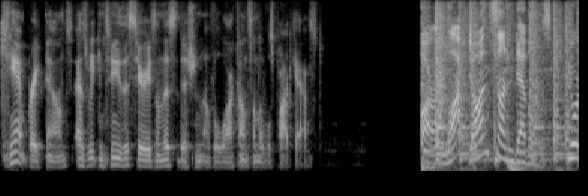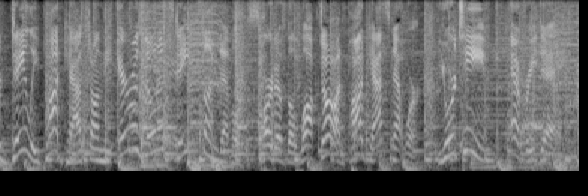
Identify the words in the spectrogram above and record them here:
camp breakdowns as we continue this series on this edition of the Locked On Sun Devils podcast. Are Locked On Sun Devils, your daily podcast on the Arizona State Sun Devils, part of the Locked On Podcast Network. Your team every day.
